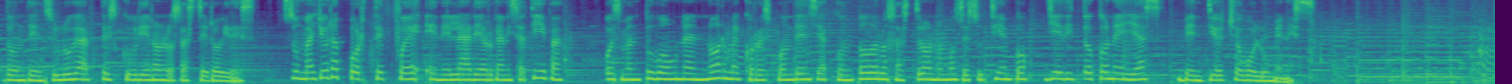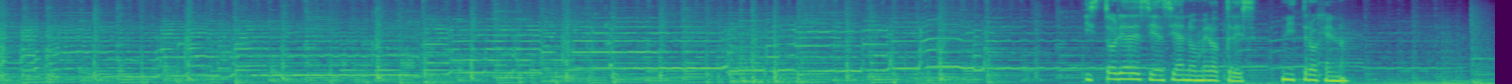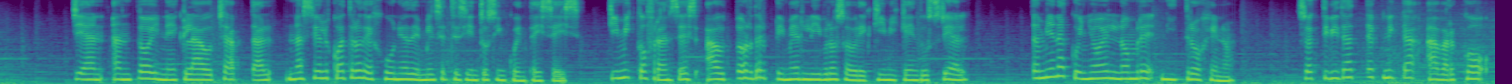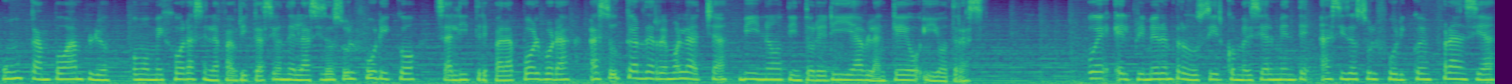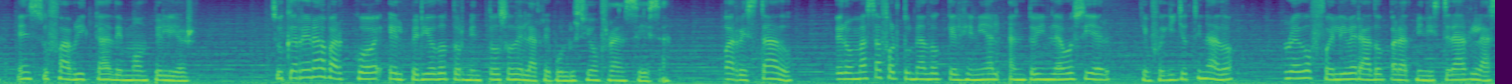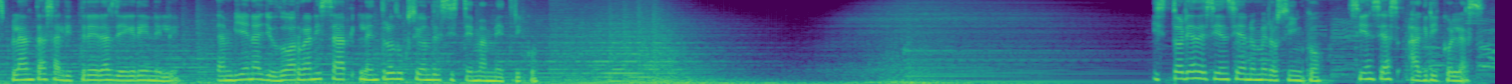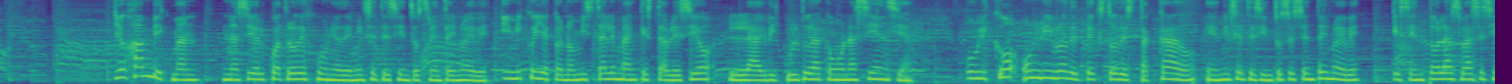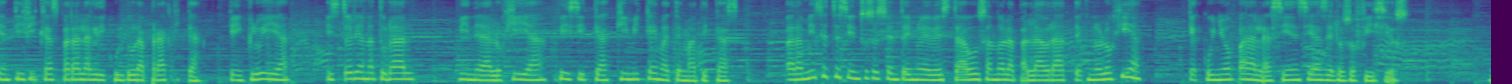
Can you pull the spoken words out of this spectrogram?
donde en su lugar descubrieron los asteroides. Su mayor aporte fue en el área organizativa, pues mantuvo una enorme correspondencia con todos los astrónomos de su tiempo y editó con ellas 28 volúmenes. Historia de ciencia número 3. Nitrógeno. Jean-Antoine Claude Chaptal nació el 4 de junio de 1756 químico francés, autor del primer libro sobre química industrial, también acuñó el nombre nitrógeno. Su actividad técnica abarcó un campo amplio, como mejoras en la fabricación del ácido sulfúrico, salitre para pólvora, azúcar de remolacha, vino, tintorería, blanqueo y otras. Fue el primero en producir comercialmente ácido sulfúrico en Francia en su fábrica de Montpellier. Su carrera abarcó el periodo tormentoso de la Revolución Francesa. Fue arrestado, pero más afortunado que el genial Antoine Lavoisier, quien fue guillotinado, luego fue liberado para administrar las plantas salitreras de Grenelle. También ayudó a organizar la introducción del sistema métrico. Historia de ciencia número 5. Ciencias agrícolas. Johann Bickmann nació el 4 de junio de 1739, químico y economista alemán que estableció la agricultura como una ciencia. Publicó un libro de texto destacado en 1769 que sentó las bases científicas para la agricultura práctica, que incluía historia natural, mineralogía, física, química y matemáticas. Para 1769 estaba usando la palabra tecnología, que acuñó para las ciencias de los oficios.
